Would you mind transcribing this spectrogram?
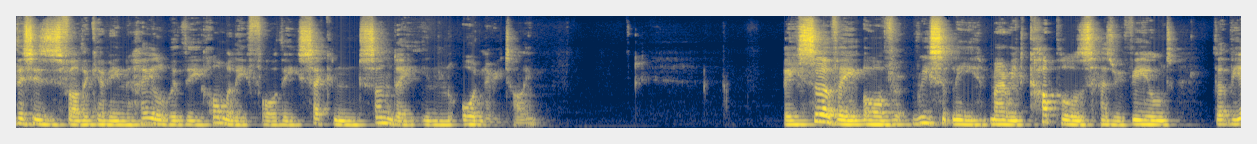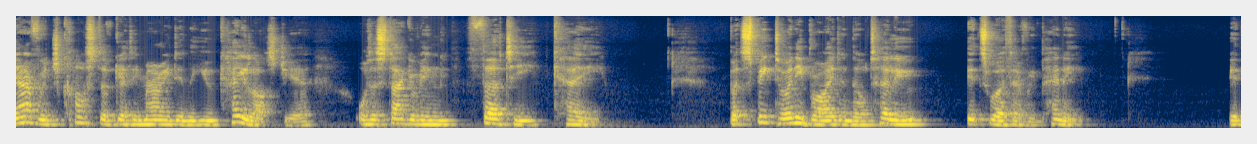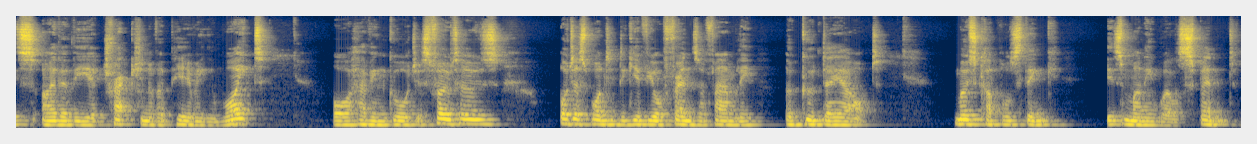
This is Father Kevin Hale with the homily for the second Sunday in Ordinary Time. A survey of recently married couples has revealed that the average cost of getting married in the UK last year was a staggering 30k. But speak to any bride and they'll tell you it's worth every penny. It's either the attraction of appearing in white, or having gorgeous photos, or just wanting to give your friends and family a good day out. Most couples think it's money well spent.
